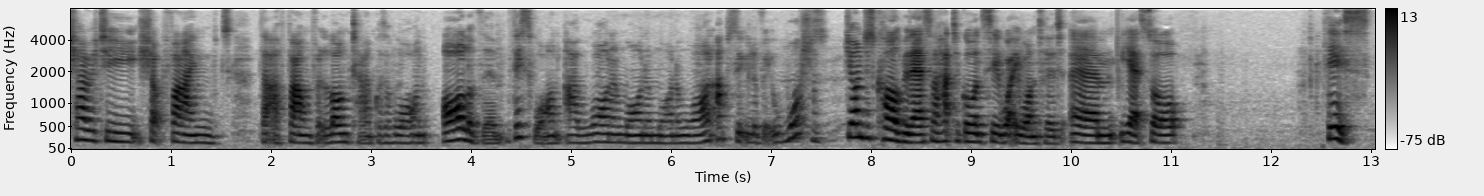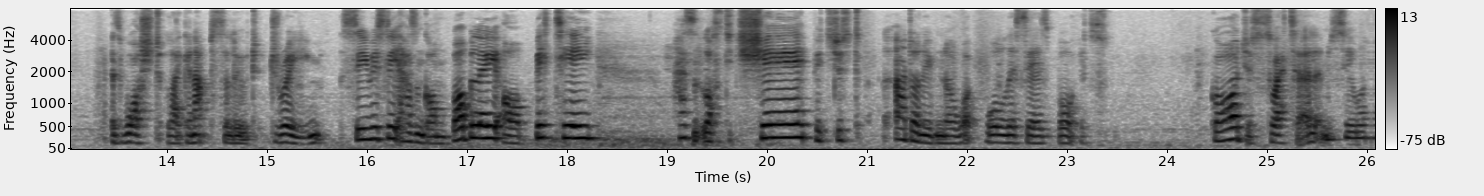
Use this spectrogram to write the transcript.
charity shop finds that I've found for a long time because I've worn all of them. This one I've worn and worn and worn and worn. Absolutely love it. It washes. John just called me there so I had to go and see what he wanted. Um, yeah, so this has washed like an absolute dream. Seriously, it hasn't gone bobbly or bitty. Hasn't lost its shape. It's just, I don't even know what wool this is, but it's gorgeous sweater. Let me see what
